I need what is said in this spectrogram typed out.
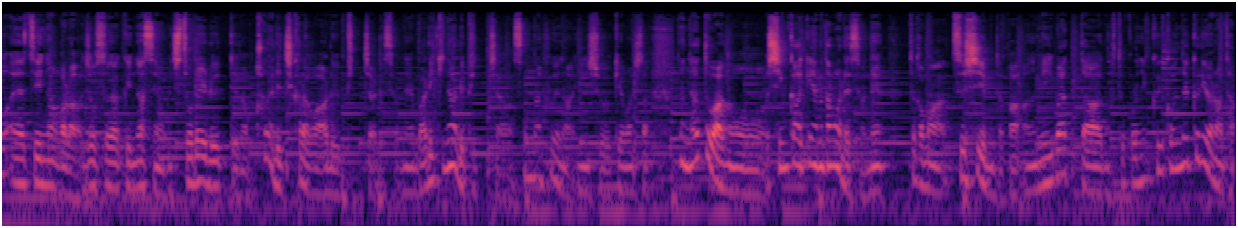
を操りながら上層学院打線を打ち取れるっていうのはかなり力があるピッチャーですよね。馬力のあるピッチャーそんな風な印象を受けました。なんであとはあのシンカー系の球ですよね。とかまあツーシームとかあの右バッターのところに食い込んでくるような球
